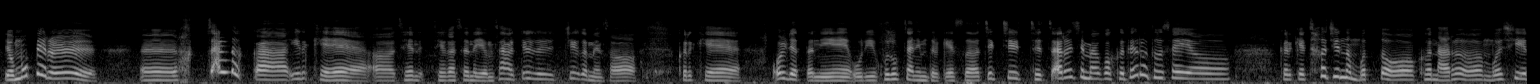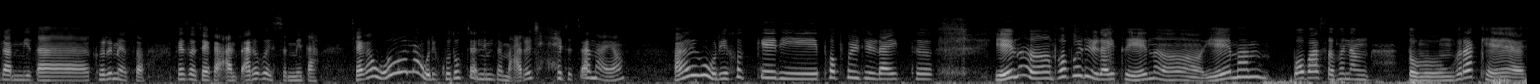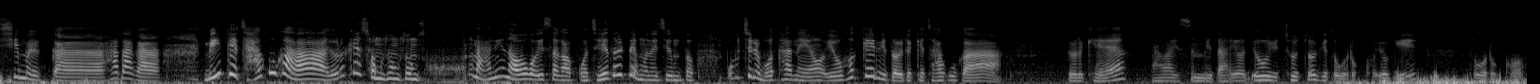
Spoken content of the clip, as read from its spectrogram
요 목대를 에, 확 자를까 이렇게 어, 제, 제가 전에 영상을 찍, 찍으면서 그렇게 올렸더니 우리 구독자님들께서 찍찍 저 자르지 말고 그대로 두세요. 그렇게 처지는 멋도 그 나름 멋이랍니다. 그러면서 그래서 제가 안 자르고 있습니다. 제가 워낙 우리 구독자님들 말을 잘 듣잖아요. 아이고 우리 흑계리 퍼플 딜라이트 얘는 퍼플 딜라이트 얘는 얘만 뽑아서 그냥 동그랗게 심을까 하다가 밑에 자구가 이렇게 송송송송 많이 나오고 있어 갖고 쟤들 때문에 지금 또 뽑지를 못하네요. 요 흑계리도 이렇게 자구가 이렇게 나와 있습니다. 요, 요 저쪽이도 그렇고 여기도 그렇고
